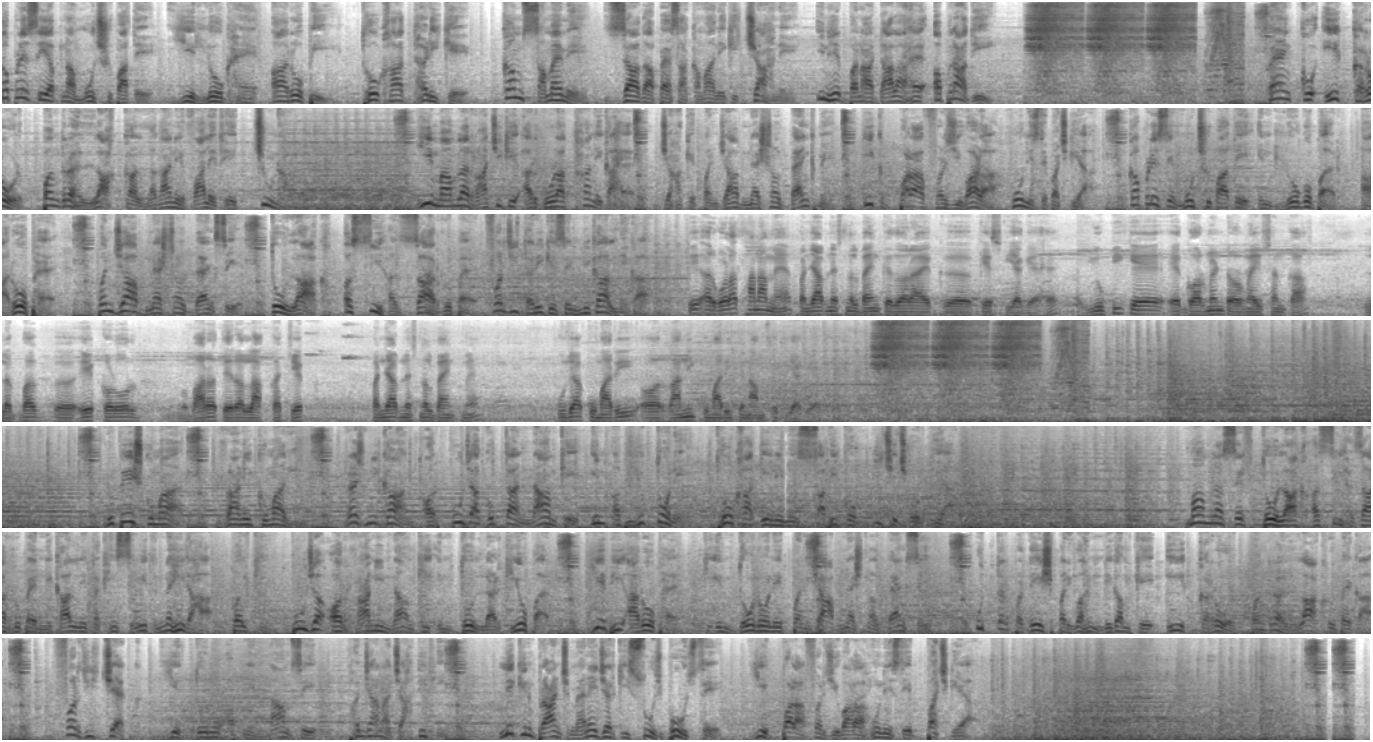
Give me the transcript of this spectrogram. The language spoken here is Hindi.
कपड़े से अपना मुँह छुपाते। ये लोग हैं आरोपी, धोखाधड़ी के। कम समय में ज़्यादा पैसा कमाने की चाह ने इन्हें बना डाला है अपराधी। बैंक को एक करोड़ पंद्रह लाख का लगाने वाले थे चूना। ये मामला रांची के अरगोड़ा थाने का है, जहाँ के पंजाब नेशनल बैंक में एक बड़ा फर्जीवाड़ा होने से बच गया। कपड़े से मुँह छुपाते इन लोगों पर आरोप है पंजाब नेशनल बैंक से दो लाख अस्सी हज़ार रुपए फर्जी तरीके से निकालने का। ये अरगोड़ा थाना में पंजाब नेशनल बैंक के द्वारा एक केस किया गया है। यूपी के एक गवर्नमेंट ऑर्गेनाइजेशन का लगभग एक करोड़ बारह तेरह लाख का चेक पंजाब नेशनल बैंक में पूजा कुमारी और रानी कुमारी के नाम से दिया गया था। रुपेश कुमार रानी कुमारी रजनीकांत और पूजा गुप्ता नाम के इन अभियुक्तों ने धोखा देने में सभी को पीछे छोड़ दिया। मामला सिर्फ़ दो लाख अस्सी हज़ार रुपए निकालने तक ही सीमित नहीं रहा, बल्कि पूजा और रानी नाम की इन दो लड़कियों पर यह भी आरोप है कि इन दोनों ने पंजाब नेशनल बैंक से उत्तर प्रदेश परिवहन निगम के एक करोड़ पंद्रह लाख रुपए का फर्जी चेक, ये दोनों अपने नाम से भंजाना चाहती थी। लेकिन ब्रांच मैनेजर की सूझबूझ से ये बड़ा फर्जीवाड़ा होने से बच गया।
